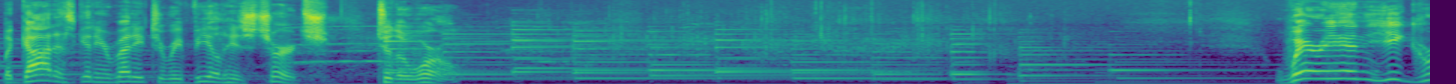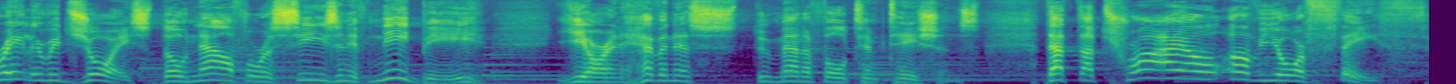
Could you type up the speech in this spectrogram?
but God is getting ready to reveal His church to the world. Wherein ye greatly rejoice, though now for a season, if need be, ye are in heaviness through manifold temptations that the trial of your faith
